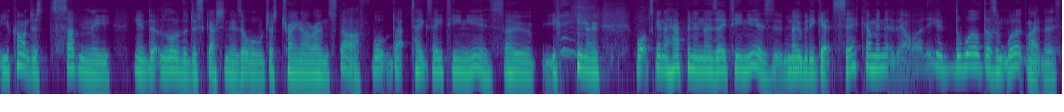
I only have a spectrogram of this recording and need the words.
you can't just suddenly, you know, a lot of the discussion is, oh, we'll just train our own staff. Well, that takes 18 years. So, you know, what's going to happen in those 18 years? Mm. Nobody gets sick. I mean, the world doesn't work like this.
